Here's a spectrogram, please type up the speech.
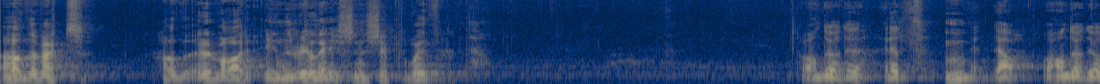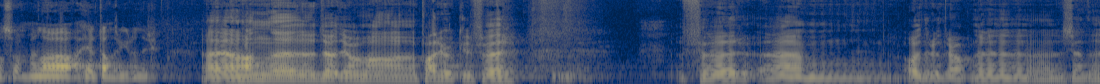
hadde vært hadde, var in relationship with. Og han døde rett mm. Ja, og han døde jo også, men av helt andre grunner. Han eh, døde jo et par uker før før um, ordredrapene skjedde.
